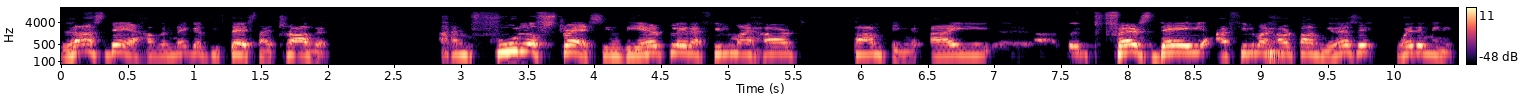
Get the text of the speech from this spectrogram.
Last day I have a negative test. I travel. I'm full of stress in the airplane. I feel my heart pumping. I first day I feel my heart pumping. And I say, wait a minute.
